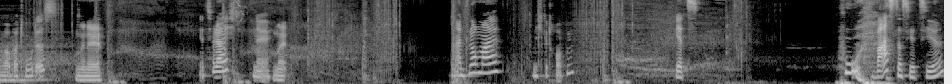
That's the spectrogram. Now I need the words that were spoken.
Aber ob er tot ist? Nee, nee. Jetzt vielleicht? Nee. Nee. Na, du nochmal. Nicht getroffen. Jetzt. Puh. War's das jetzt hier?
